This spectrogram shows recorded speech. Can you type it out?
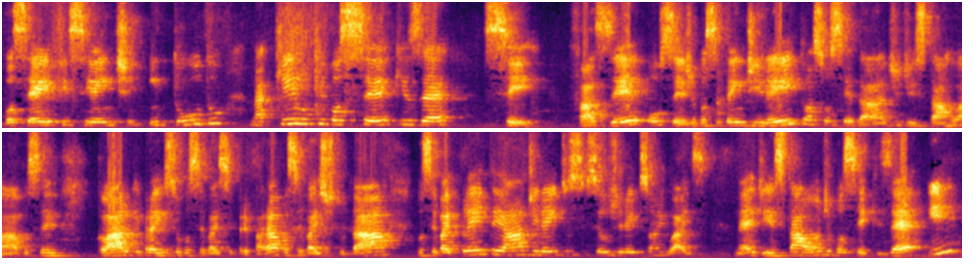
Você é eficiente em tudo, naquilo que você quiser ser fazer, ou seja, você tem direito à sociedade de estar lá, você, claro que para isso você vai se preparar, você vai estudar, você vai pleitear direitos, seus direitos são iguais, né, de estar onde você quiser e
